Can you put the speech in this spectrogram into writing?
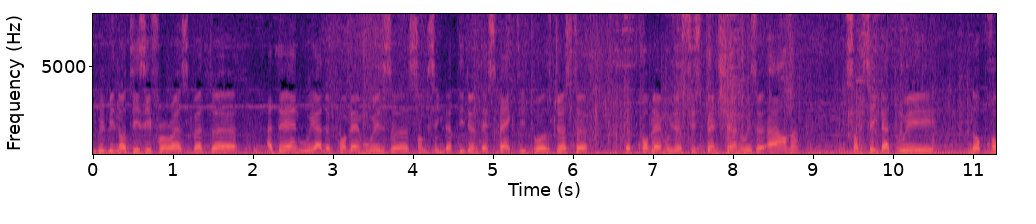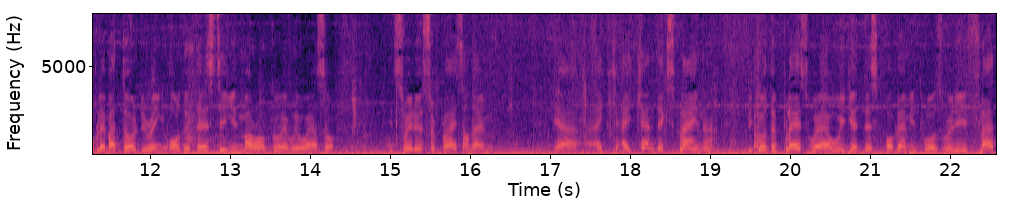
it will be not easy for us, but uh, at the end we had a problem with uh, something that didn't expect. It was just a, a problem with the suspension, with the arm, something that we no problem at all during all the testing in Morocco, everywhere. So it's really a surprise, and I'm yeah I, I can't explain because the place where we get this problem it was really flat.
